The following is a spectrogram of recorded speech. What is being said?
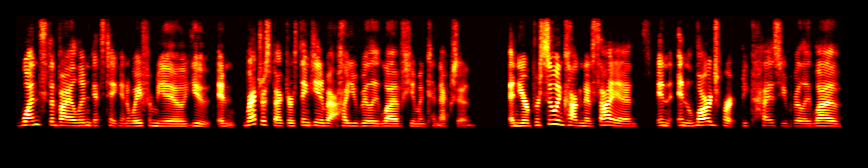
Once the violin gets taken away from you, you in retrospect are thinking about how you really love human connection. And you're pursuing cognitive science in in large part because you really love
